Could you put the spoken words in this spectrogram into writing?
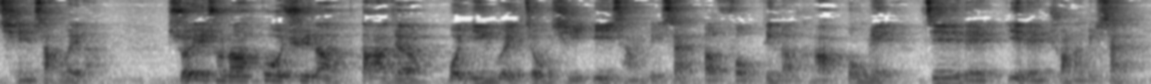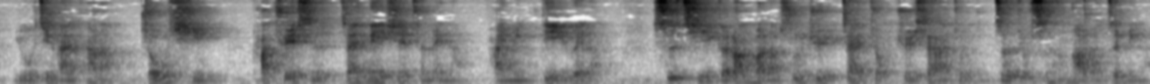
前三位的。所以说呢，过去呢，大家会因为周琦一场比赛而否定了他后面接连一连串的比赛。如今来看呢，周琦他确实在内线层面呢排名第一位了，十七个篮板的数据在总决赛当中，这就是很好的证明了。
